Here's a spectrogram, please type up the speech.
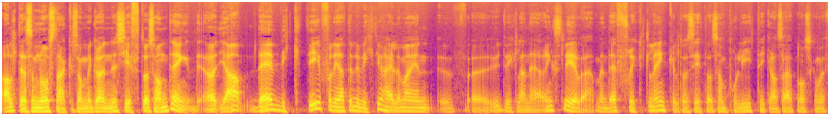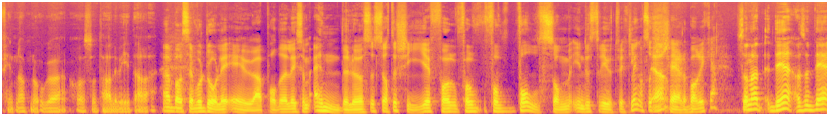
alt det som nå snakkes om med grønne skifter og sånne ting, ja, det er viktig, fordi det er viktig å hele veien øh, utvikle næringslivet. Men det er fryktelig enkelt å sitte som politiker og si at nå skal vi finne opp noe og så ta det videre. Jeg bare se hvor dårlig EU er på det. liksom Endeløse strategier for, for, for voldsom industriutvikling, og så skjer det bare ikke. Sånn at det, altså det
